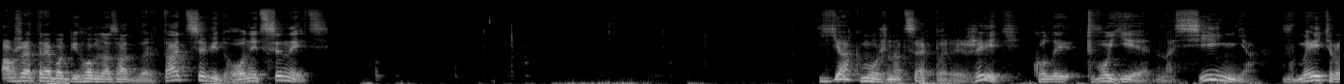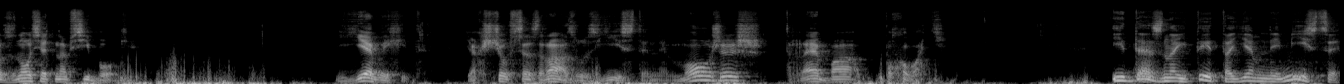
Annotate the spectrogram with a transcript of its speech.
а вже треба бігом назад вертатися, відгонить синиць. Як можна це пережити, коли твоє насіння вмить розносять на всі боки? Є вихід. Якщо все зразу з'їсти не можеш, треба поховати. І де знайти таємне місце,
